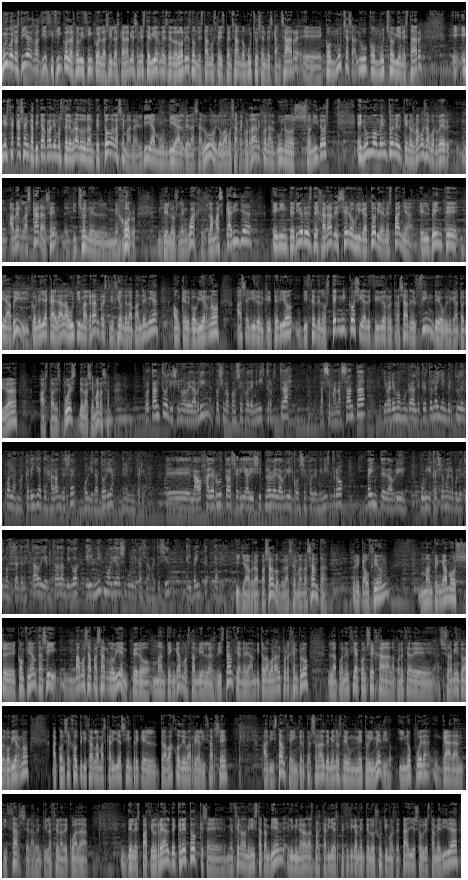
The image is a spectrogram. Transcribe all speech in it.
Muy buenos días, las 10 y 5, las 9 y 5 en las Islas Canarias en este viernes de Dolores, donde están ustedes pensando muchos en descansar, eh, con mucha salud, con mucho bienestar. Eh, en esta casa, en Capital Radio, hemos celebrado durante toda la semana el Día Mundial de la Salud. Hoy lo vamos a recordar con algunos sonidos, en un momento en el que nos vamos a volver mm, a ver las caras, ¿eh? dicho en el mejor de los lenguajes. La mascarilla en interiores dejará de ser obligatoria en España el 20 de abril y con ella caerá la última gran restricción de la pandemia, aunque el gobierno ha seguido el criterio, dice, de los técnicos y ha decidido retrasar el fin de obligatoriedad hasta después de la Semana Santa. Por tanto, el 19 de abril, el próximo Consejo de Ministros tras la Semana Santa, llevaremos un Real Decreto Ley en virtud del cual las mascarillas dejarán de ser obligatorias en el interior. Eh, la hoja de ruta sería 19 de abril Consejo de Ministros, 20 de abril publicación en el Boletín Oficial del Estado y entrada en vigor el mismo día de su publicación, es decir, el 20 de abril. Y ya habrá pasado la Semana Santa. Precaución mantengamos eh, confianza, sí, vamos a pasarlo bien, pero mantengamos también las distancias. En el ámbito laboral, por ejemplo, la ponencia aconseja, la ponencia de asesoramiento al gobierno aconseja utilizar la mascarilla siempre que el trabajo deba realizarse a distancia interpersonal de menos de un metro y medio y no pueda garantizarse la ventilación adecuada del espacio. El Real Decreto, que se menciona la ministra también, eliminará las mascarillas específicamente los últimos detalles sobre esta medida.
